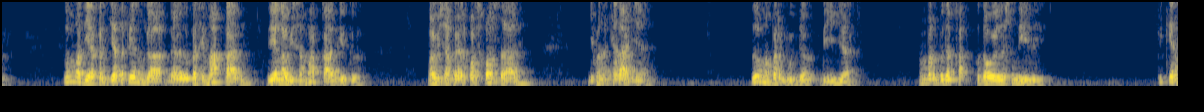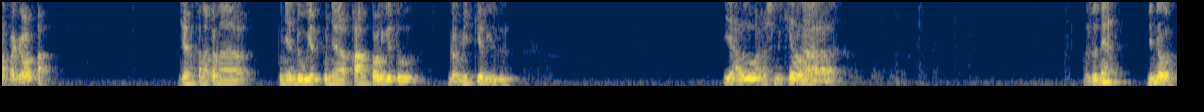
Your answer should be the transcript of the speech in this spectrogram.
Lu mau dia kerja tapi nggak nggak lu kasih makan dia nggak bisa makan gitu. Nggak bisa bayar kos kosan gimana caranya? Lu memperbudak dia. Memperbudak pegawai lu sendiri. Pikirlah pakai otak. Jangan karena karena punya duit punya kantor gitu. Nggak mikir gitu. Ya lu harus mikir lah maksudnya gini loh.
